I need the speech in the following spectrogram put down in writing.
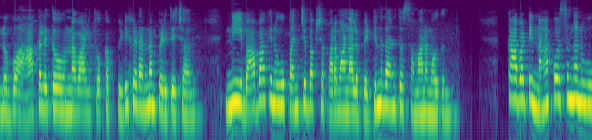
నువ్వు ఆకలితో ఉన్న వాళ్ళకి ఒక పిడికడన్నం పెడితే చాలు. నీ బాబాకి నువ్వు పంచభక్ష పరమాణాలు పెట్టిన దానితో సమానమవుతుంది. కాబట్టి నా కోసంగా నువ్వు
